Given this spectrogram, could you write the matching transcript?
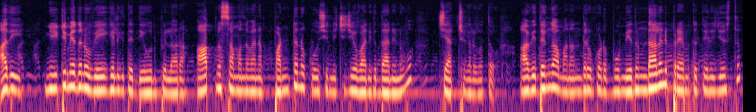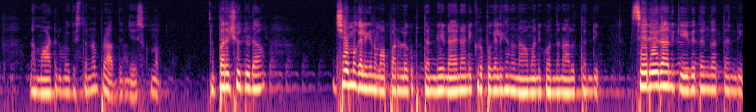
అది నీటి మీద నువ్వు వేయగలిగితే దేవుని పిల్లారా ఆత్మ సంబంధమైన పంటను కోసి నిత్య జీవానికి దాన్ని నువ్వు చేర్చగలుగుతావు. ఆ విధంగా మనందరం కూడా భూమి మీద ఉండాలని ప్రేమతో తెలియజేస్తూ నా మాటలు ముగిస్తున్నాను ప్రార్థన చేసుకున్నాం పరిశుద్ధుడా జీవము కలిగిన మా పరులకు తండ్రి నయనాని కృప కలిగిన నామానికి వందనాలు తండ్రి. శరీరానికి ఏ విధంగా తండ్రి?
